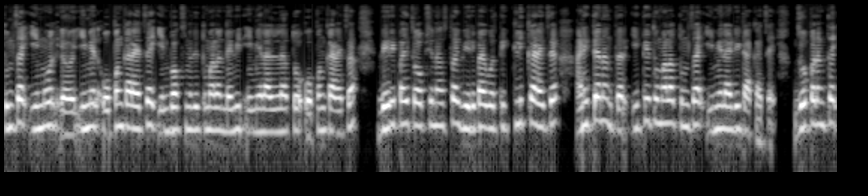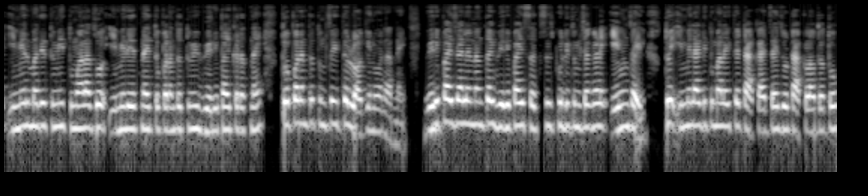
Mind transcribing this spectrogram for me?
तुमचा ईमेल ईमेल ओपन करायचा आहे. इनबॉक्समध्ये तुम्हाला नवीन ईमेल आलेला तो ओपन करायचा व्हेरीफायचं ऑप्शन असतं. व्हेरीफाय वरती क्लिक करायचं. आणि त्यानंतर इथे तुम्हाला तुमचा ईमेल आयडी टाकायचा आहे जोपर्यंत ईमेल मध्ये तुम्ही तुम्हाला जो ईमेल येत नाही तोपर्यंत तुम्ही व्हेरीफाय करत नाही. तोपर्यंत तुमचं इथे लॉग इन होणार नाही. व्हेरीफाय झाल्यानंतर व्हेरीफाय सक्सेसफुली तुमच्याकडे येऊन जाईल. तो ईमेल आयडी तुम्हाला इथे टाकायचा आहे जो टाकला होता तो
